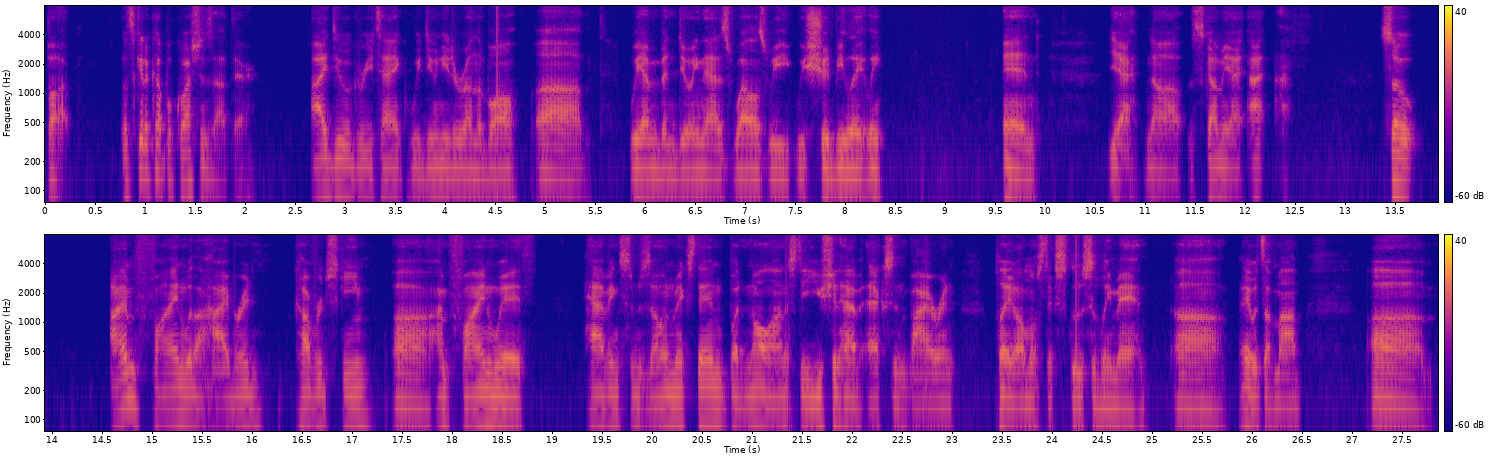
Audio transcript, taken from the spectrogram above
But let's get a couple questions out there. I do agree, Tank. We do need to run the ball. Um, we haven't been doing that as well as we we should be lately. And yeah, no, scummy. I, I so I'm fine with a hybrid coverage scheme. Uh, I'm fine with having some zone mixed in, but in all honesty, you should have X and Byron play almost exclusively man. Uh, hey, what's up, Mob? Um,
